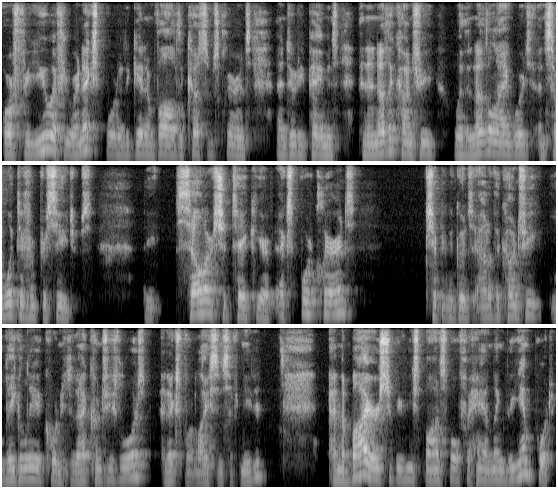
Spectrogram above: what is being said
or for you, if you're an exporter, to get involved in customs clearance and duty payments in another country with another language and somewhat different procedures. The seller should take care of export clearance, shipping the goods out of the country legally according to that country's laws, an export license if needed. And the buyer should be responsible for handling the importing.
